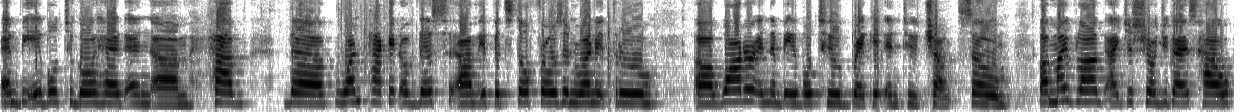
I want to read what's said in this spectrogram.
and be able to go ahead and um, have the one packet of this um, if it's still frozen run it through uh, water and then be able to break it into chunks. So on my vlog I just showed you guys how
